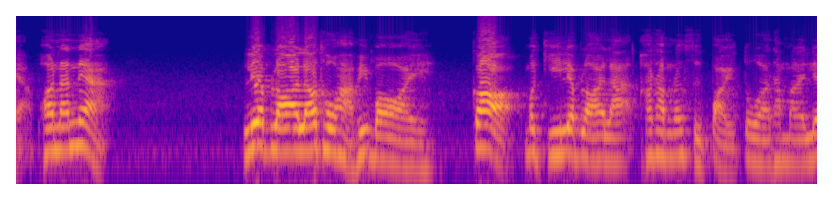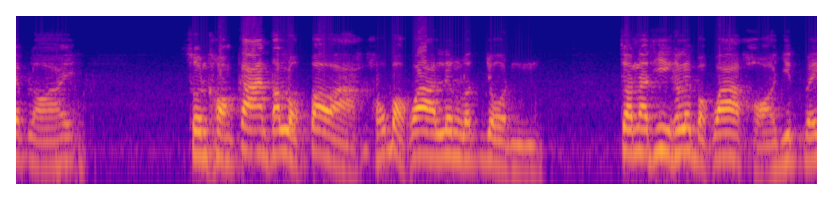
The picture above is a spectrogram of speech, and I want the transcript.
อะเพราะนั้นเนี่ย เรียบร้อยแล้วโทรหาพี่บอย ก็เมื่อกี้เรียบร้อยละเขาทำหนังสือปล่อยตัวทำอะไรเรียบร้อย ส่วนของการตลกเปล่าอะเขาบอกว่าเรื่องรถยนต์เจ้าหน้าที่เขาเลยบอกว่าขอยึดไว้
